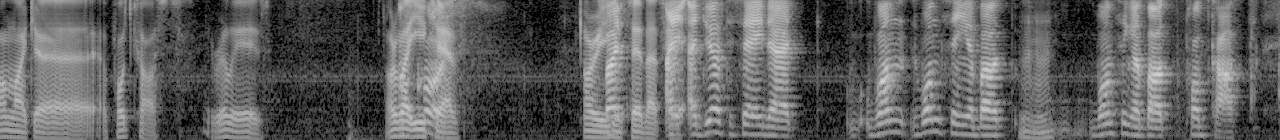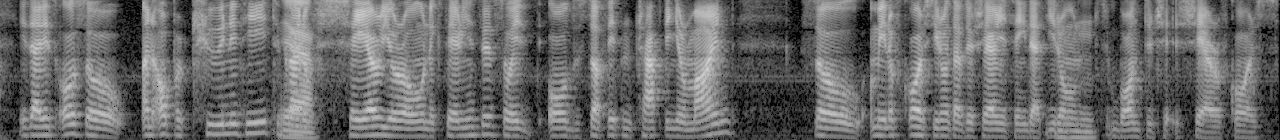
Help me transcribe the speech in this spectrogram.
on like a, a podcast. It really is. What about you kev? or you can say that first. I I do have to say that one one thing about Mhm. one thing about podcast is that it's also an opportunity to kind of share your own experiences so it, all the stuff isn't trapped in your mind so i mean of course you don't have to share anything that you don't Mm-hmm. want to ch- share of course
